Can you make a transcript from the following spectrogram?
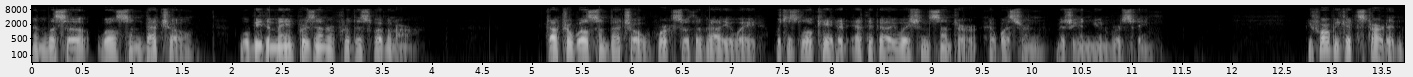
and Lyssa Wilson-Becho will be the main presenter for this webinar. Dr. Wilson Becho works with Evaluate, which is located at the Evaluation Center at Western Michigan University. Before we get started,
